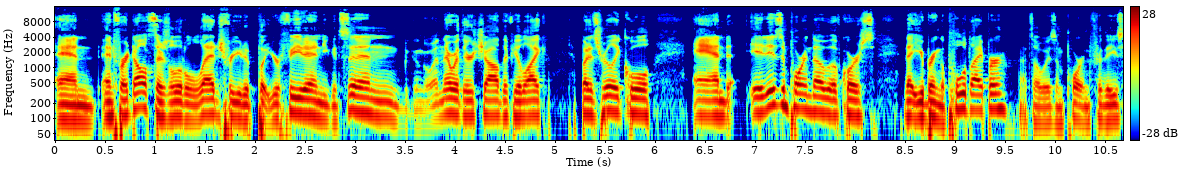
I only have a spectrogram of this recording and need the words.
And and for adults, there's a little ledge for you to put your feet in. You can sit in. You can go in there with your child if you like. But it's really cool. And it is important, though, of course, that you bring a pool diaper. That's always important for these.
